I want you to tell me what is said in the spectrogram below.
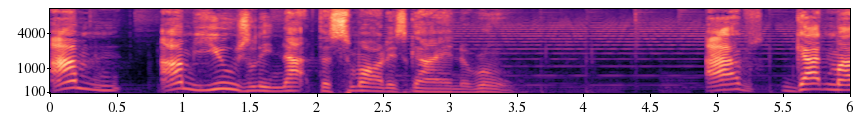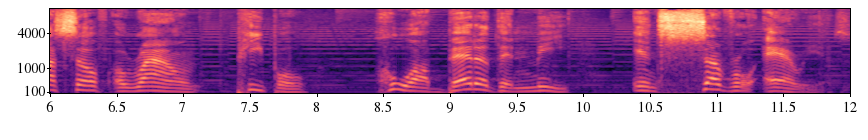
I'm I'm usually not the smartest guy in the room. I've gotten myself around people who are better than me in several areas.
